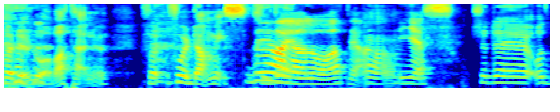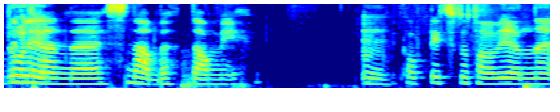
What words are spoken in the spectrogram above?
har du lovat här nu. För, for dummies. Det Så har då- jag lovat ja. Ja. Yes. Så det, och Det då blir tänk- en eh, snabb dummy mm, kortligt så tar vi en... eh,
